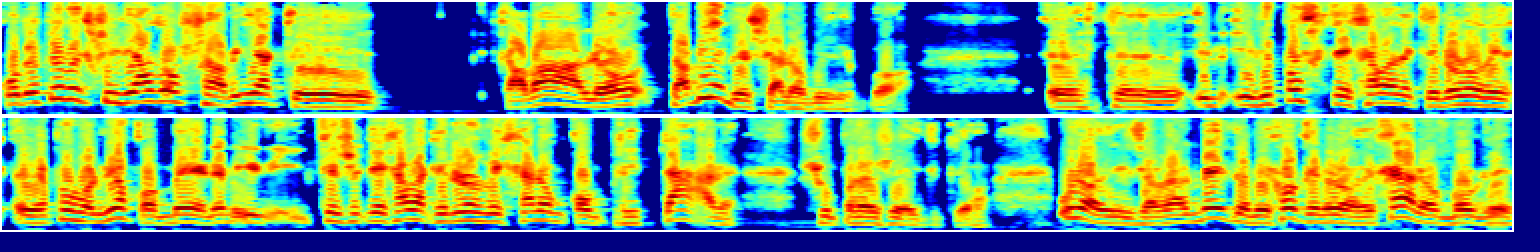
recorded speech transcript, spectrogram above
Cuando estuve exiliado sabía que Caballo también decía lo mismo. Este y, y, después se quejaba de que no lo de, después volvió con Menem y, que se quejaba que no lo dejaron completar su proyecto. Uno dice realmente mejor que no lo dejaron porque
